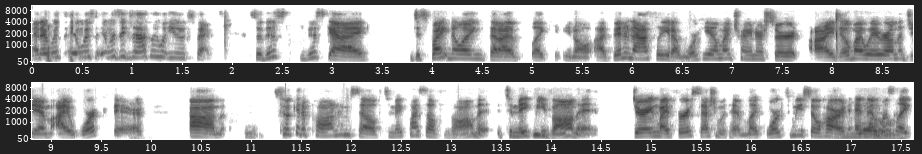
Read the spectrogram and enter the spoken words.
and it was it was it was exactly what you'd expect. So this this guy, despite knowing that I've like you know I've been an athlete, I'm working on my trainer cert, I know my way around the gym, I work there, um, took it upon himself to make myself vomit, to make me vomit during my first session with him. Like worked me so hard, and then was like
